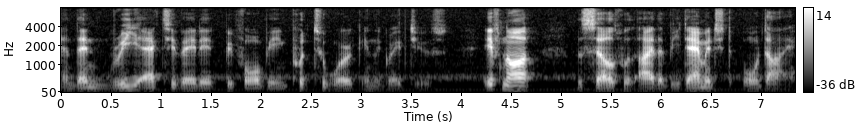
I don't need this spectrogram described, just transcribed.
and then reactivated before being put to work in the grape juice. If not, the cells will either be damaged or die.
